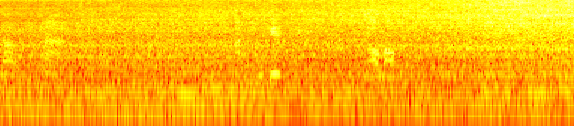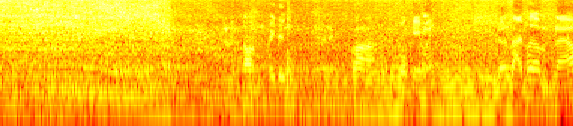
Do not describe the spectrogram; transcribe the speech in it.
เก้าสิบห้าอะโอเคเบาเบาตอนไปดึงเนี่ยว่าโอเคไหม เดินสายเพิ่มแล้ว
